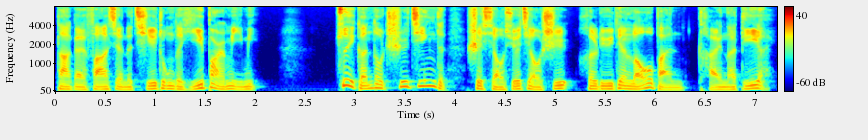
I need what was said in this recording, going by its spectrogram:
大概发现了其中的一半秘密，最感到吃惊的是小学教师和旅店老板泰纳迪埃。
